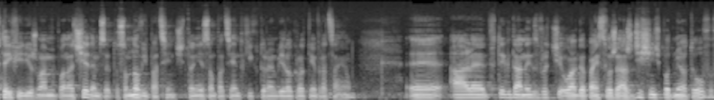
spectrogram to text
w tej chwili już mamy ponad 700. To są nowi pacjenci. To nie są pacjentki, które wielokrotnie wracają. E, Ale w tych danych zwróćcie uwagę Państwo, że aż 10 podmiotów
